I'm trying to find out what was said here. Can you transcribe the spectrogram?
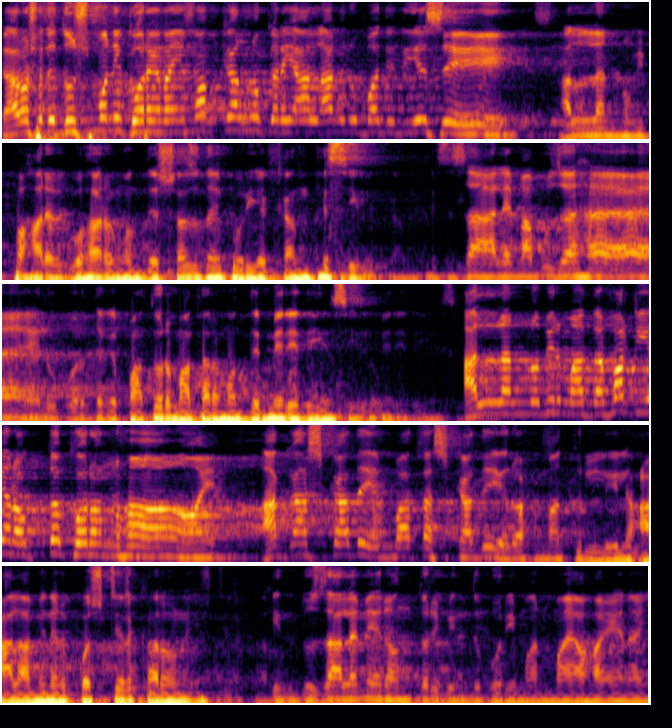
কারোর সাথে দুশ্মনী করে নাই মক্কাল লোকের আল আমিন উপাধি দিয়েছে। আল্লাহ নবী পাহাড়ের গুহার মধ্যে সাজদায় পড়িয়ে কাঁদতেছিল। জালেম আবু জাহেল উপর থেকে পাথর মাথার মধ্যে মেরে দিয়েছিল। আল্লাহ নবীর মাথা ফাটিয়া রক্তক্ষরণ হয়। আকাশ কাঁদে, বাতাস কাঁদে, রহমাতুল্লিল আলামিনের কষ্টের কারণে। কিন্তু জালেমের অন্তরে বিন্দু পরিমাণ মায়া হয় নাই।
